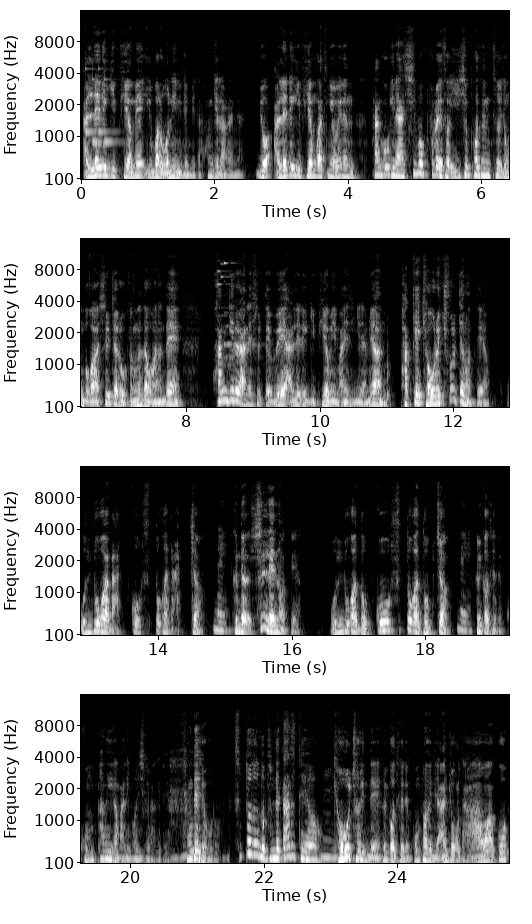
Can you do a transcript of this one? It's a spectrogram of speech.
알레르기 비염의 유발 원인이 됩니다. 환기를 안 하면. 요 알레르기 비염 같은 경우에는 한국인의 한 15%에서 20% 정도가 실제로 겪는다고 하는데 환기를 안 했을 때 왜 알레르기 비염이 많이 생기냐면 밖에 겨울에 추울 때는 어때요? 온도가 낮고 습도가 낮죠. 네. 근데 실내는 어때요? 온도가 높고 습도가 높죠. 네. 그러니까 어떻게 돼요? 곰팡이가 많이 번식을 하게 돼요. 상대적으로. 습도도 높은데 따뜻해요. 음. 겨울철인데. 그러니까 어떻게 돼요? 곰팡이들이 안쪽으로 다 와갖고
